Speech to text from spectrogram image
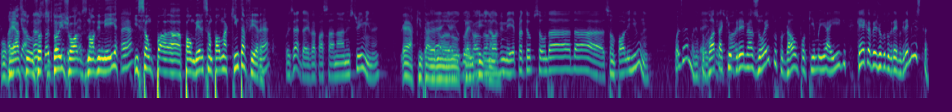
O Olha resto, aqui, os outros dois jogos, 9h30 É. e São Pa- Palmeiras e São Paulo na quinta-feira. É. Pois é, daí vai passar na- no streaming, né? É, aqui tá Pois é, no, e aí no os dois jogos não. 9 e meia pra ter opção da, da São Paulo e Rio, né? Pois é, mas É tu que bota aqui o. Grêmio às 8, tu dá um pouquinho. E aí, quem é que vai ver o jogo do Grêmio? Gremista.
